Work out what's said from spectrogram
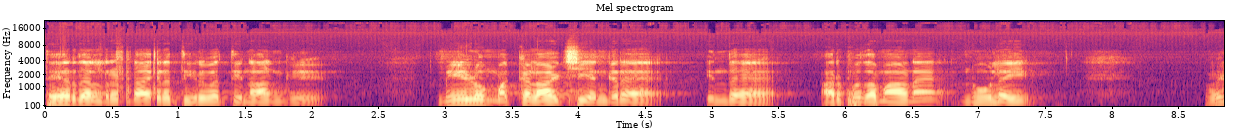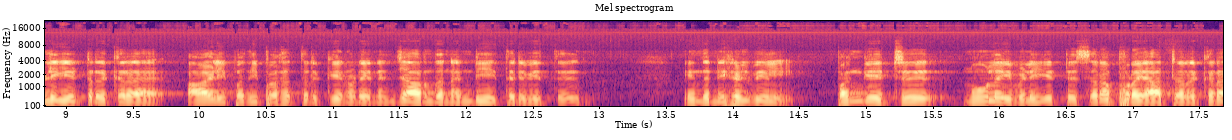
தேர்தல் ரெண்டாயிரத்தி இருபத்தி நான்கு மீளும் மக்களாட்சி என்கிற இந்த அற்புதமான நூலை வெளியிட்டிருக்கிற ஆழி பதிப்பகத்திற்கு என்னுடைய நெஞ்சார்ந்த நன்றியை தெரிவித்து இந்த நிகழ்வில் பங்கேற்று நூலை வெளியிட்டு சிறப்புரை ஆற்ற இருக்கிற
